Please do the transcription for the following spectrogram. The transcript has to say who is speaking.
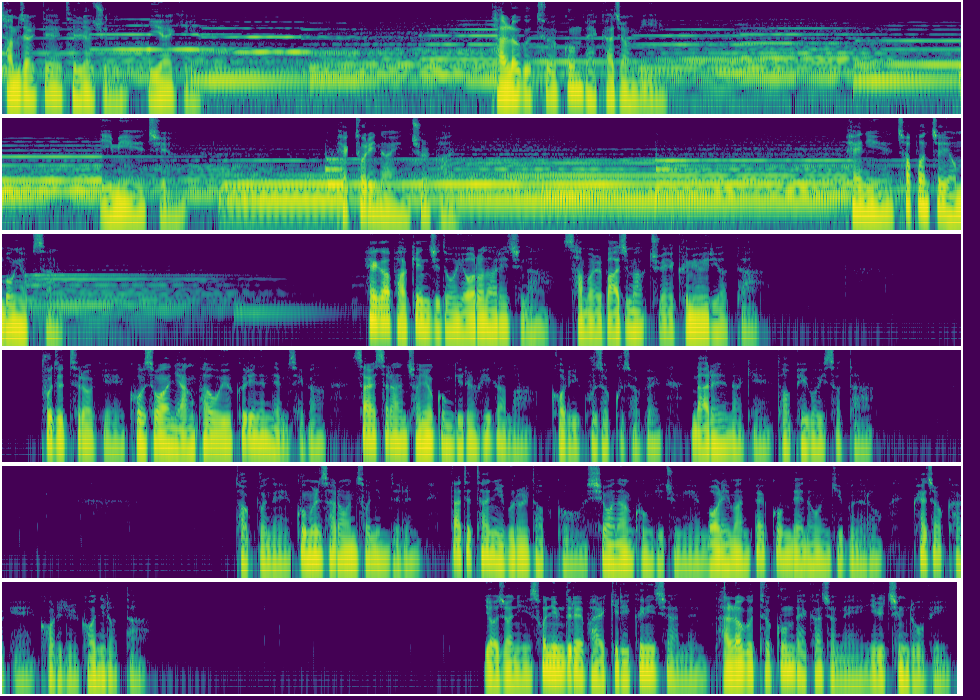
Speaker 1: 잠잘 때 들려주는 이야기. 달러구트 꿈 백화점 2 이미예 지음. 팩토리나인 출판. 페니의 첫 번째 연봉 협상. 해가 바뀐 지도 여러 날이 지나 3월 마지막 주의 금요일이었다. 푸드트럭에 고소한 양파 우유 끓이는 냄새가 쌀쌀한 저녁 공기를 휘감아 거리 구석구석을 나른하게 덮이고 있었다. 덕분에 꿈을 사러 온 손님들은 따뜻한 이불을 덮고 시원한 공기 중에 머리만 빼꼼 내놓은 기분으로 쾌적하게 거리를 거닐었다. 여전히 손님들의 발길이 끊이지 않는 달러구트 꿈 백화점의 1층 로비.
